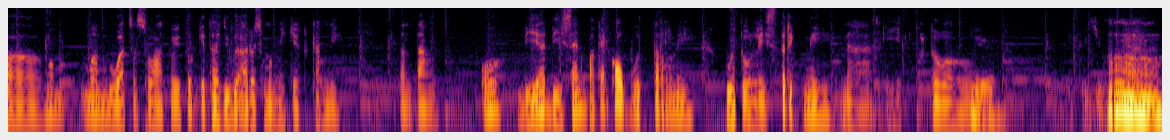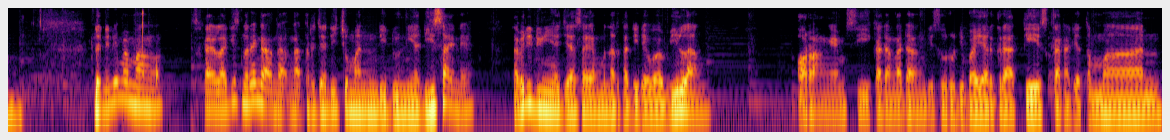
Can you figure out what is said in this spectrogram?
uh, mem membuat sesuatu itu kita juga harus memikirkan nih tentang oh, dia desain pakai komputer nih, butuh listrik nih. Nah, itu. Yeah. Itu juga. Hmm. Dan ini memang sekali lagi sebenarnya nggak nggak terjadi cuman di dunia desain ya, tapi di dunia jasa yang benar tadi Dewa bilang orang MC kadang-kadang disuruh dibayar gratis karena dia teman.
